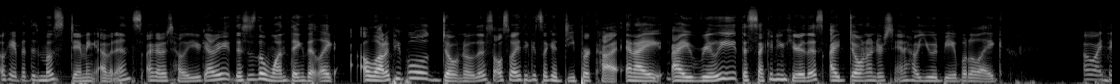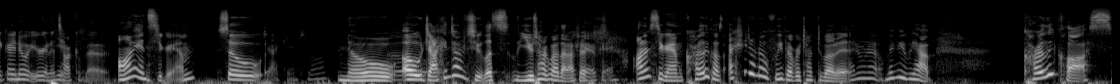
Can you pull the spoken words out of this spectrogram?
Okay, but the most damning evidence, I gotta tell you, Gabby, this is the one thing that like a lot of people don't know this. Also, I think it's like a deeper cut. And I I really the second you hear this, I don't understand how you would be able to like Oh, I think I know what you're gonna Yeah. talk about. on Instagram. So Jack Antonoff. no. Oh. Oh, Jack Antonoff. Let's you talk about that after. Okay, okay. on Instagram, Karlie Kloss. I actually don't know if we've ever talked about it. I don't know. Maybe we have. Karlie Kloss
